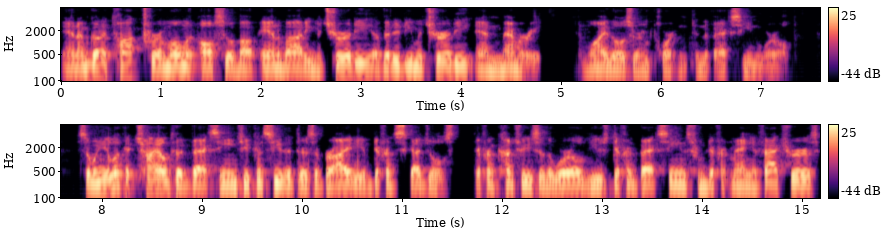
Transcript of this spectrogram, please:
And I'm going to talk for a moment also about antibody maturity, avidity maturity, and memory, and why those are important in the vaccine world. So when you look at childhood vaccines, you can see that there's a variety of different schedules. Different countries of the world use different vaccines from different manufacturers.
